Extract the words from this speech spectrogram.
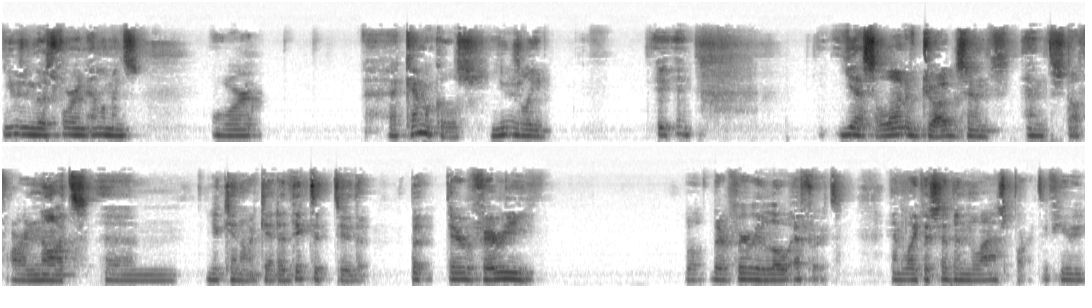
using those foreign elements or uh, chemicals usually it, yes, a lot of drugs and and stuff are not um, you cannot get addicted to them, but they're very well, they're very low effort. And like I said in the last part, if you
